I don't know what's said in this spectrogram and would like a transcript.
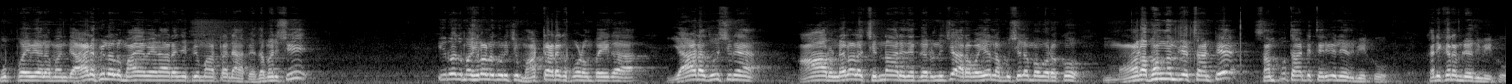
ముప్పై వేల మంది ఆడపిల్లలు మాయమైనారని చెప్పి మాట్లాడే ఆ పెద్ద మనిషి ఈరోజు మహిళల గురించి మాట్లాడకపోవడం పైగా ఏడ చూసిన ఆరు నెలల చిన్నారి దగ్గర నుంచి అరవై ఏళ్ళ ముసలమ్మ వరకు మౌనభంగం చేస్తా అంటే సంపుతా అంటే తెలియలేదు మీకు కనికరం లేదు మీకు.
